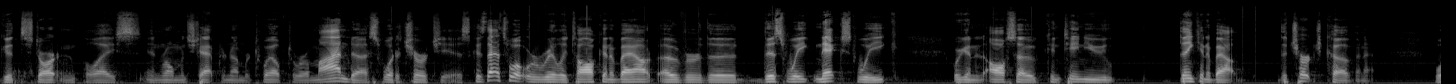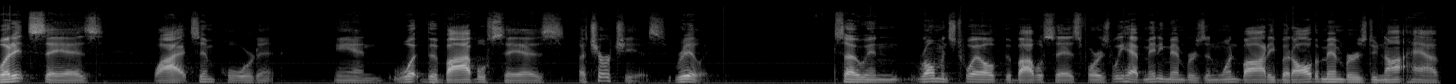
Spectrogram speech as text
good starting place in Romans chapter number 12 to remind us what a church is, because that's what we're really talking about over the this week, next week we're going to also continue thinking about the church covenant, what it says, why it's important, and what the Bible says a church is, really. So in Romans 12, the Bible says, For as we have many members in one body, but all the members do not have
